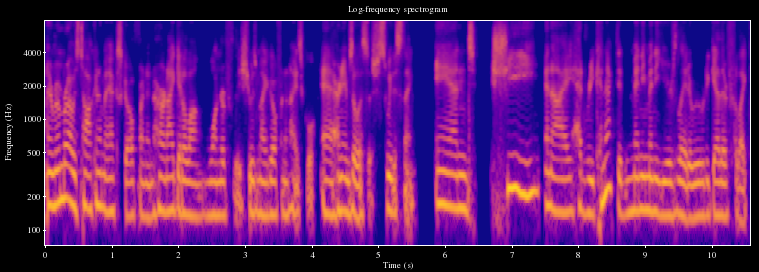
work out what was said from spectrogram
I remember I was talking to my ex girlfriend, and her and I get along wonderfully. She was my girlfriend in high school, and her name's Alyssa. She's sweetest thing. And she and I had reconnected many, many years later. We were together for like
